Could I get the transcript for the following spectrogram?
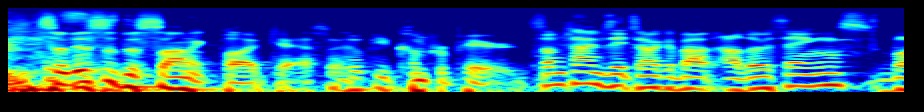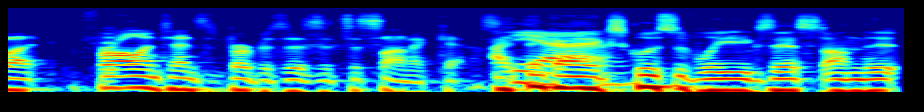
so this is the Sonic podcast. I hope you come prepared. Sometimes they talk about other things, but for all intents and purposes, it's a Sonic cast. I think I exclusively exist on the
